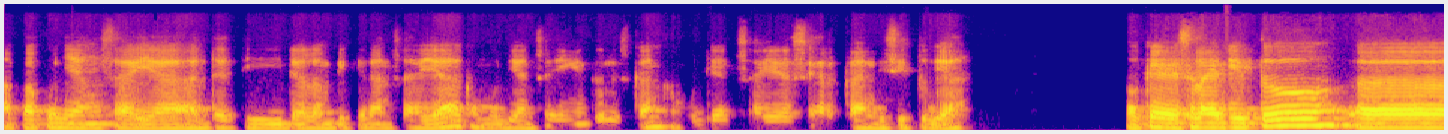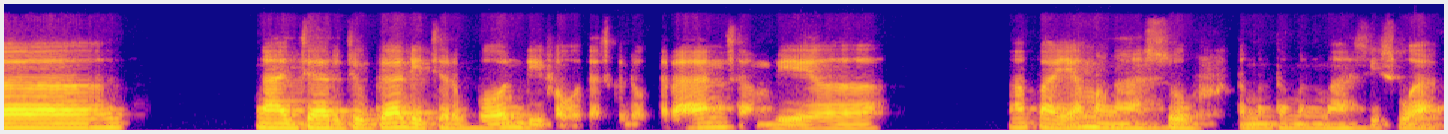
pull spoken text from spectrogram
apa pun yang saya ada di dalam pikiran saya, kemudian saya ingin tuliskan, kemudian saya sharekan di situ ya. Oke, selain itu eh, ngajar juga di Cirebon di Fakultas Kedokteran sambil apa ya mengasuh teman-teman mahasiswa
